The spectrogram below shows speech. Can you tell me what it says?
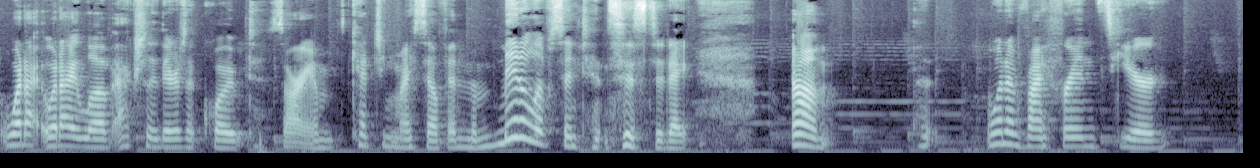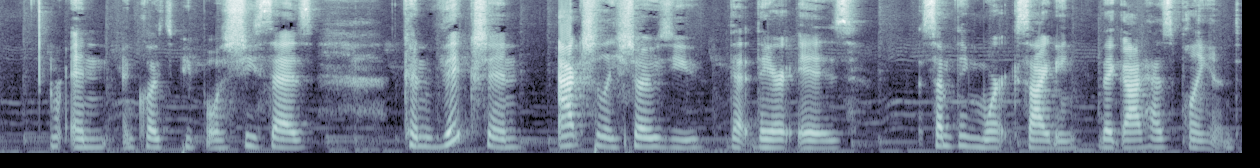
what I what I love actually there's a quote. Sorry, I'm catching myself in the middle of sentences today. Um one of my friends here and and close people, she says conviction actually shows you that there is something more exciting that God has planned.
